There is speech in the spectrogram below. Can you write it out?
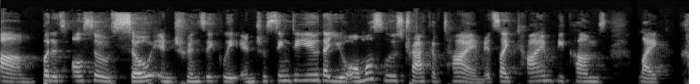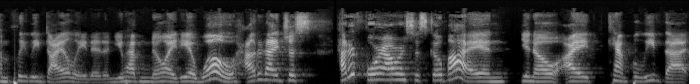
um, but it's also so intrinsically interesting to you that you almost lose track of time. It's like time becomes like completely dilated and you have no idea, whoa, how did I just how did four hours just go by? And, you know, I can't believe that.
